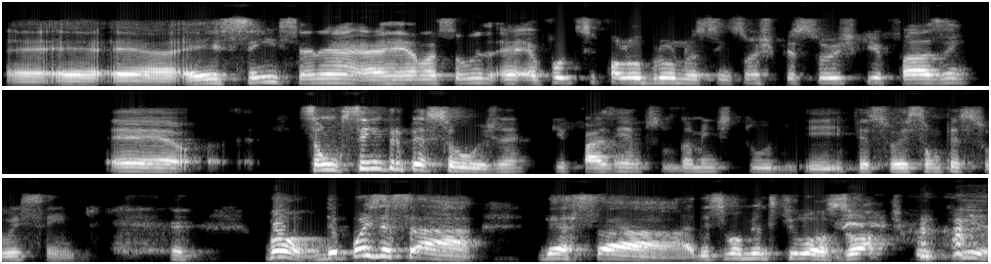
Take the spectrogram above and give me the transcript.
É, é, é, é a essência, né? A relação. É, é foi o que você falou, Bruno, assim, são as pessoas que fazem. é, são sempre pessoas, né? Que fazem absolutamente tudo. E pessoas são pessoas sempre. Bom, depois dessa, dessa, desse momento filosófico aqui,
